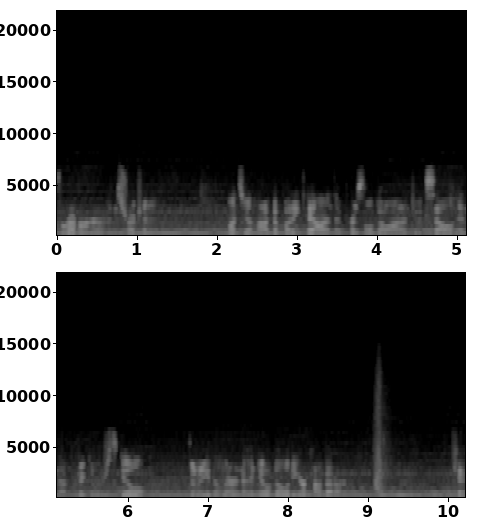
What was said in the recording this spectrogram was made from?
forever of instruction. Once you unlock a budding talent, that person will go on to excel in that particular skill. They may even learn a new ability or combat art. Okay.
